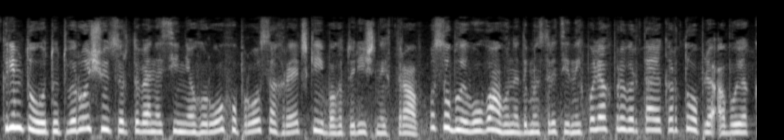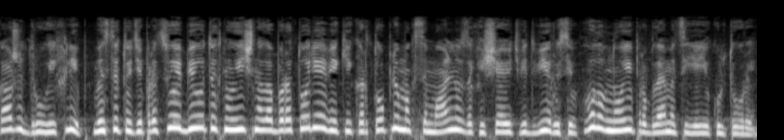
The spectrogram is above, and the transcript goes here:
Крім того, тут вирощують сортове насіння гороху, проса, гречки і багаторічних трав. Особливу увагу на демонстраційних полях привертає картопля або, як кажуть, другий хліб. В інституті працює біотехнологічна лабораторія, в якій картоплю максимально захищають від вірусів, головної проблеми цієї культури.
